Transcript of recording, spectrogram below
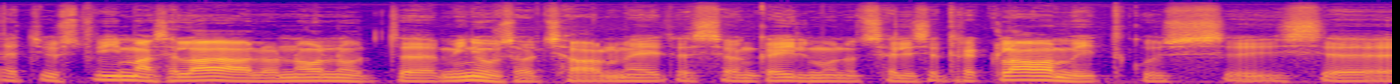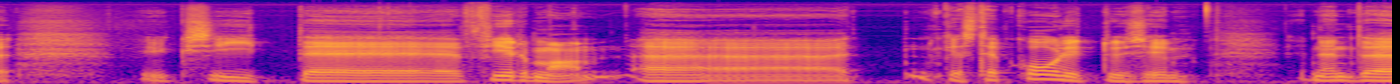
et just viimasel ajal on olnud minu sotsiaalmeediasse on ka ilmunud sellised reklaamid, kus siis äh, üks IT-firma, kes teeb koolitusi, nende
